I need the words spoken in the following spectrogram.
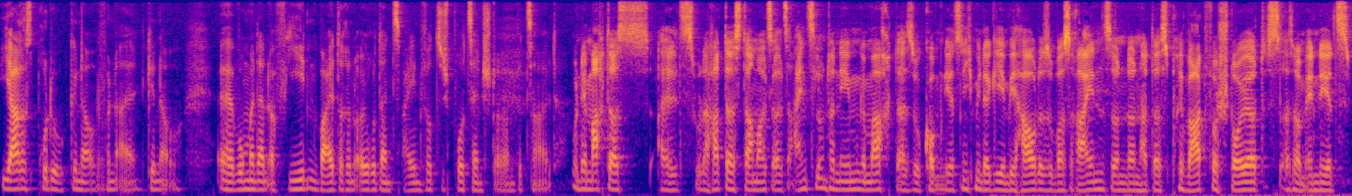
Jahresbrutto, genau, von allen, genau. Äh, wo man dann auf jeden weiteren Euro dann 42 Prozent Steuern bezahlt. Und er macht das als oder hat das damals als Einzelunternehmen gemacht, also kommt jetzt nicht mit der GmbH oder sowas rein, sondern hat das privat versteuert, ist also am Ende jetzt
